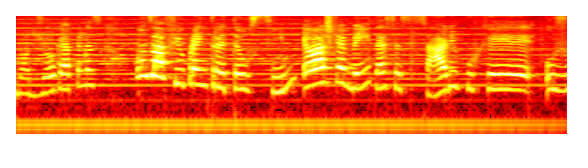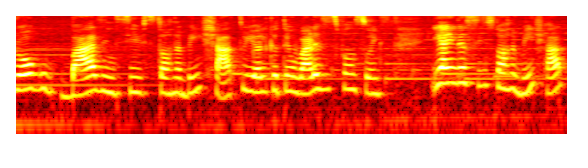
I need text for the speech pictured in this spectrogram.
modo de jogo, é apenas um desafio para entreter o sim. Eu acho que é bem necessário porque o jogo base em si se torna bem chato. E olha que eu tenho várias expansões e ainda assim se torna bem chato.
